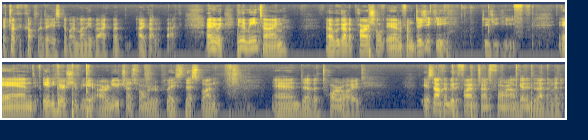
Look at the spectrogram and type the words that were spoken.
it took a couple of days to get my money back, but I got it back. Anyway, in the meantime, uh, we got a parcel in from DigiKey. DigiKey. And in here should be our new transformer to replace this one and uh, the toroid. It's not going to be the final transformer. I'll get into that in a minute.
